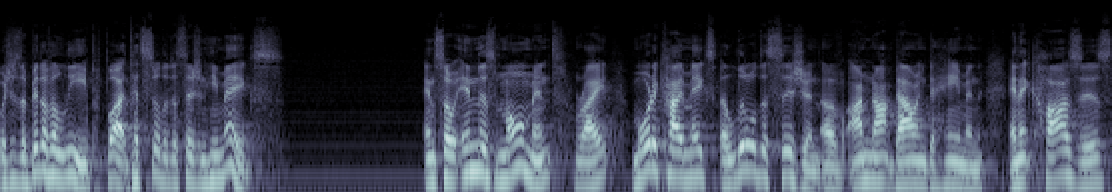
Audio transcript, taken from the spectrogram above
Which is a bit of a leap, but that's still the decision he makes. And so, in this moment, right, Mordecai makes a little decision of, I'm not bowing to Haman, and it causes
